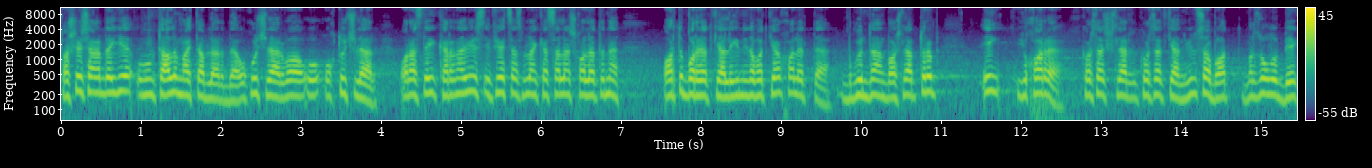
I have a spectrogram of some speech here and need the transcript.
Toshkent shahridagi umumta'lim maktablarida o'quvchilar va o'qituvchilar orasidagi koronavirus infeksiyasi bilan kasallanish holatini ortib borayotganligini inobatga olgan holatda bugundan boshlab turib eng yuqori ko'rsatkichlar ko'rsatgan yunusobod mirzo ulug'bek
